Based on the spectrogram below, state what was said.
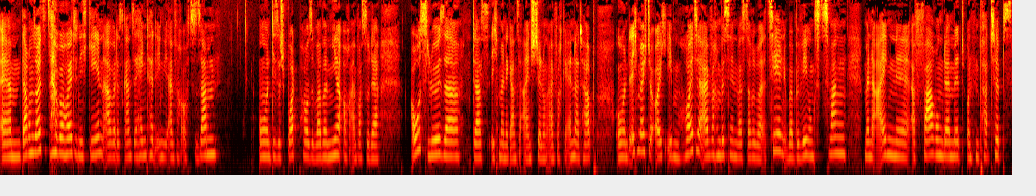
Ähm, darum soll es jetzt aber heute nicht gehen, aber das Ganze hängt halt irgendwie einfach auch zusammen. Und diese Sportpause war bei mir auch einfach so der Auslöser, dass ich meine ganze Einstellung einfach geändert habe. Und ich möchte euch eben heute einfach ein bisschen was darüber erzählen, über Bewegungszwang, meine eigene Erfahrung damit und ein paar Tipps,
